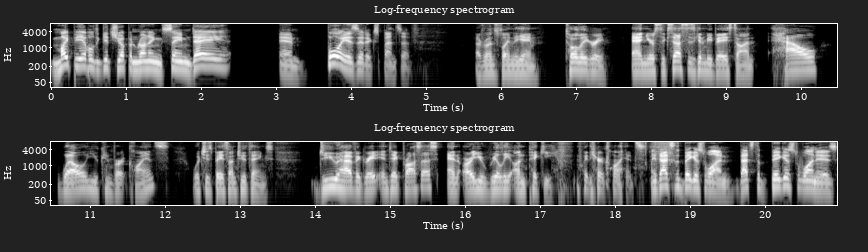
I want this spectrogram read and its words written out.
might be able to get you up and running same day, and boy, is it expensive. Everyone's playing the game. Totally agree. And your success is going to be based on how well you convert clients, which is based on two things. Do you have a great intake process? And are you really unpicky with your clients? Like, that's the biggest one. That's the biggest one is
